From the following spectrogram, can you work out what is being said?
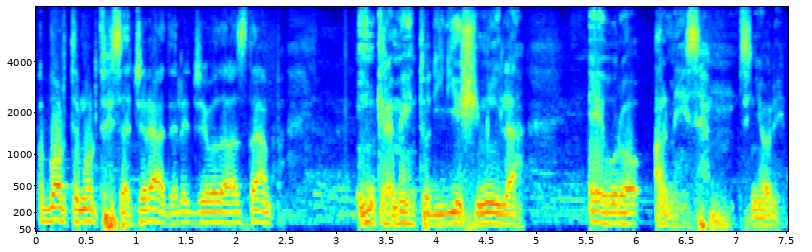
a volte molto esagerate, leggevo dalla stampa, incremento di 10.000 euro al mese, signori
